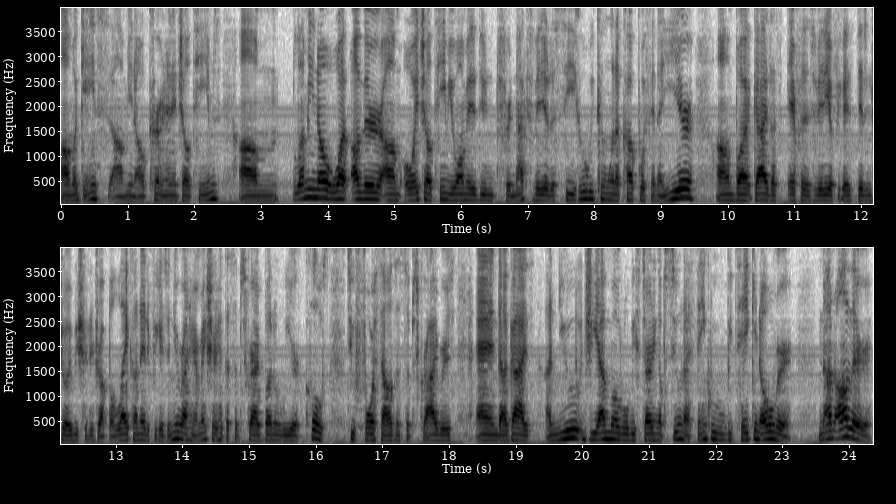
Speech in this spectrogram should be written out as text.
um, against um, you know current NHL teams. Um, let me know what other um, OHL team you want me to do for next video to see who we can win a cup within a year. Um, but guys, that's it for this video. If you guys did enjoy, be sure to drop a like on it. If you guys are new around here, make sure to hit the subscribe button. We are close to 4,000 subscribers. And uh, guys, a new GM mode will be starting up soon. I think we will be taking over none other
